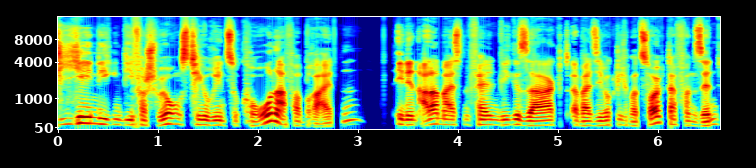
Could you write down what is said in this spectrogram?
diejenigen, die Verschwörungstheorien zu Corona verbreiten, in den allermeisten Fällen, wie gesagt, äh, weil sie wirklich überzeugt davon sind,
